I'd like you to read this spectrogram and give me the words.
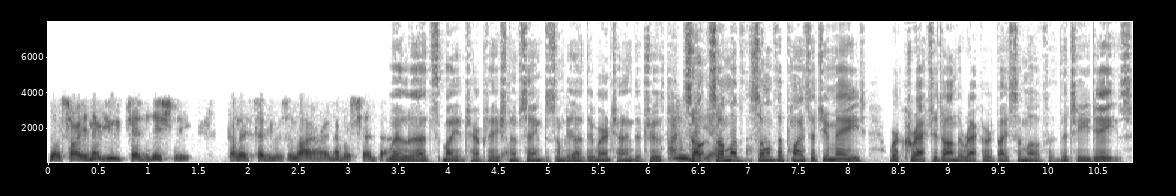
No, sorry, no, you said initially that I said he was a liar. I never said that. Well, that's my interpretation yeah. of saying to somebody yeah. that they weren't telling the truth. And, so yeah. some of some of the points that you made were corrected on the record by some of the TDs.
